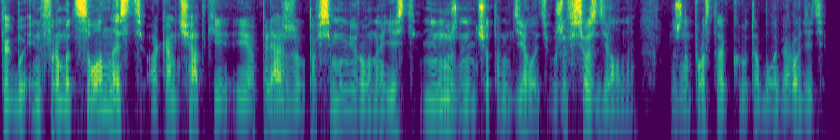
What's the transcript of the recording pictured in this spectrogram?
Как бы информационность о Камчатке и о пляже по всему миру она есть. Не нужно ничего там делать, уже все сделано. Нужно просто круто облагородить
